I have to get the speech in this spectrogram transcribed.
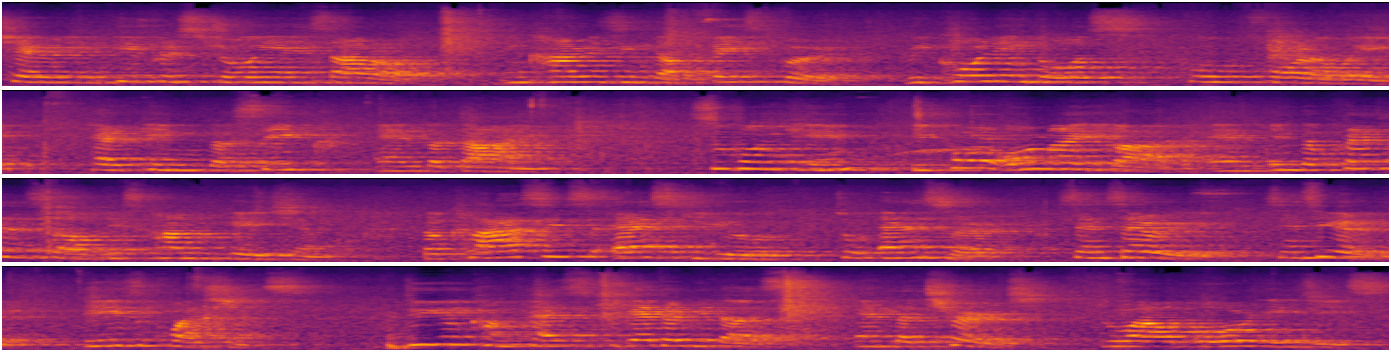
sharing people's joy and sorrow, encouraging the faithful, recalling those who fall away, helping the sick and the dying. Subon Kim, before Almighty God and in the presence of this congregation, the classes ask you to answer sincerely, sincerely these questions. Do you confess together with us and the church throughout all ages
